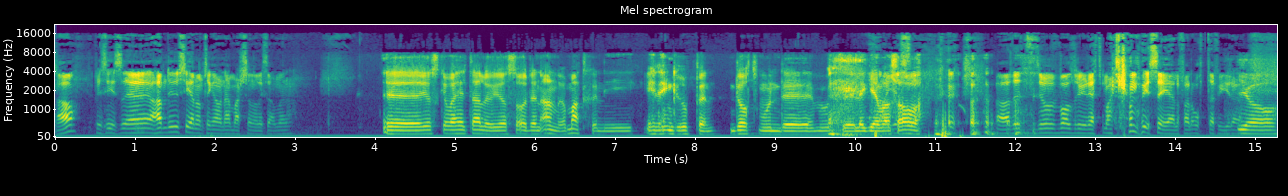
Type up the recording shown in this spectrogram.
Ja, precis. Eh, hann du se någonting av den här matchen Alexander? Eh, jag ska vara helt ärlig, jag såg den andra matchen i, i den gruppen. Dortmund eh, mot eh, Legia Warszawa. ja, det, då valde du ju rätt match kan man ju säga i alla fall. 8-4. Ja,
